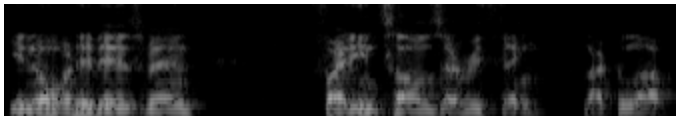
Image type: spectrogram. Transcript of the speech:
You know what it is, man. Fighting solves everything. Knuckle up.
